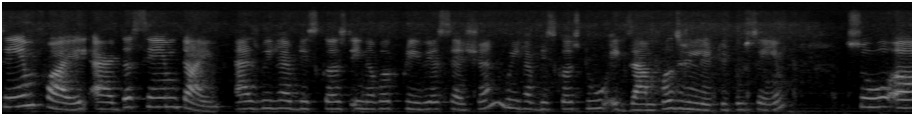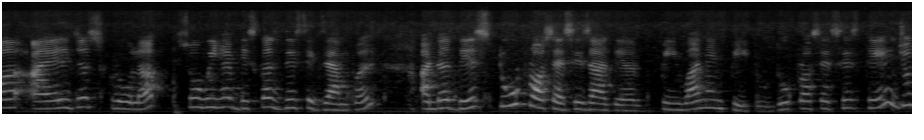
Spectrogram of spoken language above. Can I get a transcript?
same file at the same time. As we have discussed in our previous session, we have discussed two examples related to same. So uh, I'll just scroll up. So we have discussed this example. Under this, two processes are there, P1 and P2. दो processes थे जो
